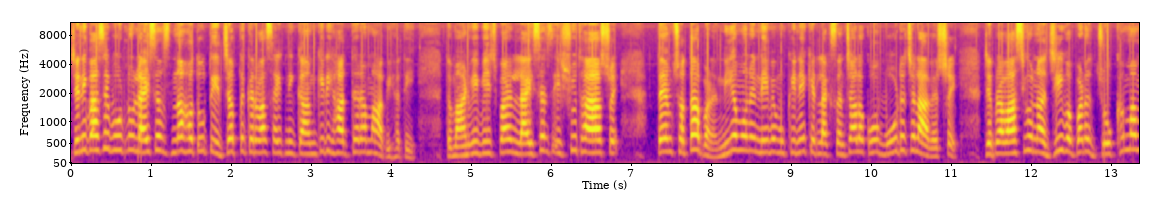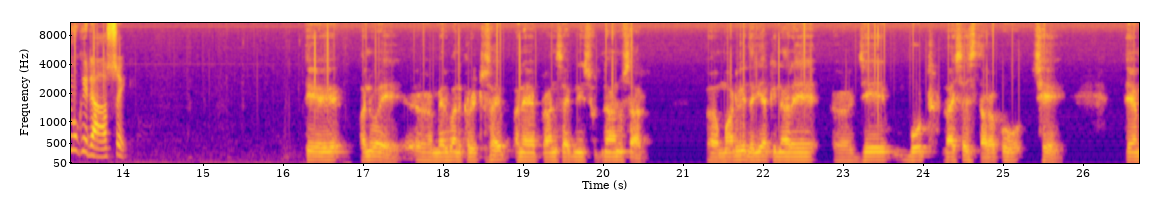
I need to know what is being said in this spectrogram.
જેની પાસે બોટનું લાયસન્સ ન હતું તે જપ્ત કરવા સહિતની કામગીરી હાથ ધરવામાં આવી હતી. તો માંડવી બીચ પર લાયસન્સ ઇસ્યુ થયા છે. તેમ છતાં પણ નિયમોને નેવે મૂકીને કેટલાક સંચાલકો બોટ ચલાવે છે, જે પ્રવાસીઓના જીવ પણ જોખમમાં મૂકી રહ્યા છે. તે અન્વયે મહેરબાન કલેક્ટર સાહેબ અને પ્રાંત સાહેબની સૂચના અનુસાર માંડવી દરિયા કિનારે જે બોટ લાયસન્સ ધારકો છે, તેમ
